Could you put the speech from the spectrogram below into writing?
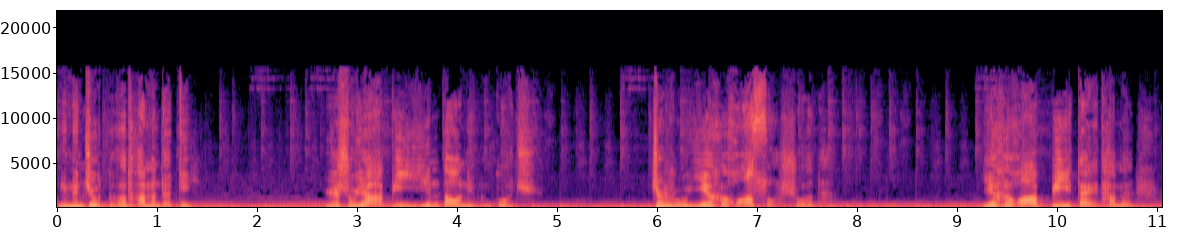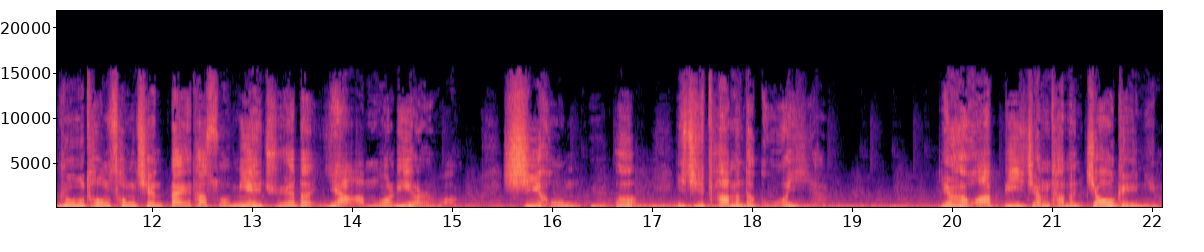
你们就得他们的地。”约书亚必引导你们过去，正如耶和华所说的。耶和华必待他们，如同从前待他所灭绝的亚摩利尔王西宏与恶以及他们的国一样。耶和华必将他们交给你们，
